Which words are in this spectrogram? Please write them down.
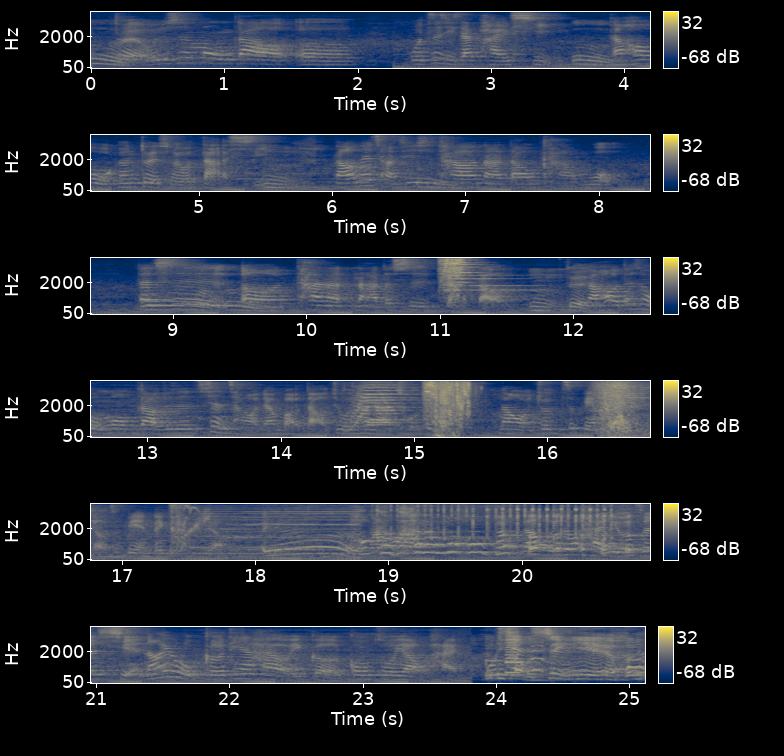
嗯。对我就是梦到呃我自己在拍戏，嗯。然后我跟对手有打戏，嗯。然后那场戏是他要拿刀砍我，但是嗯。呃他拿拿的是假刀，嗯，对，然后但是我梦到就是现场有两把刀，结果他拿错刀，然后我就这边被砍掉，这边也被砍掉，哎呀，好可怕的梦啊！然后我就还流着血，然后因为我隔天还有一个工作要拍，我你好敬业哦！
